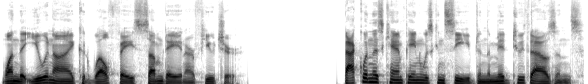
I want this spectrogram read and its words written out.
one that you and I could well face someday in our future. Back when this campaign was conceived in the mid 2000s,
